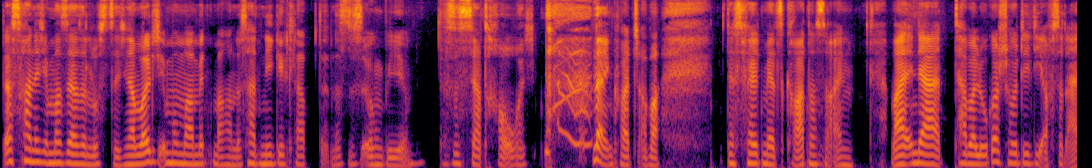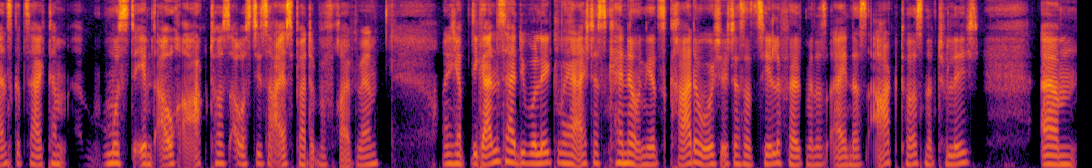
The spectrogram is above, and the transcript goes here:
das fand ich immer sehr, sehr lustig. da wollte ich immer mal mitmachen. Das hat nie geklappt. Das ist irgendwie, das ist sehr traurig. Nein, Quatsch, aber das fällt mir jetzt gerade noch so ein. Weil in der Tabaloga-Show, die die auf Sat 1 gezeigt haben, musste eben auch Arktos aus dieser Eisplatte befreit werden. Und ich habe die ganze Zeit überlegt, woher ich das kenne. Und jetzt gerade, wo ich euch das erzähle, fällt mir das ein, dass Arktos natürlich ähm,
